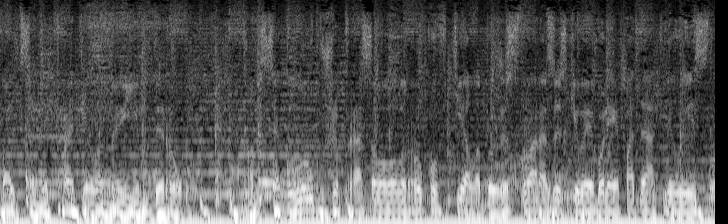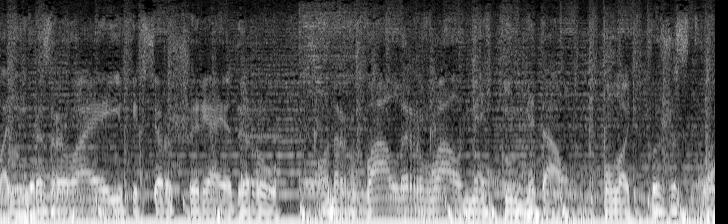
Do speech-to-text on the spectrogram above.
пальцами проделанную им дыру. Он все глубже просовывал руку в тело божества, разыскивая более податливые слои, разрывая их и все расширяя дыру. Он рвал и рвал мягкий металл, плоть божества.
